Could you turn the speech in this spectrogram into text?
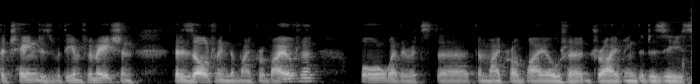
the changes with the inflammation that is altering the microbiota, or whether it's the, the microbiota driving the disease.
